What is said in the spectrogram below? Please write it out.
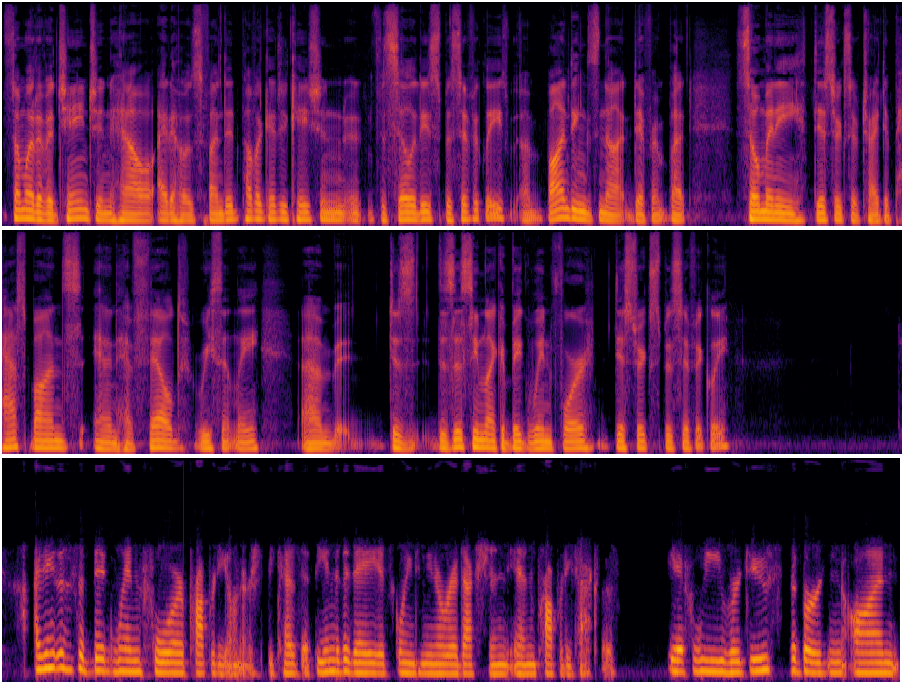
somewhat of a change in how Idaho's funded public education uh, facilities specifically. Uh, bonding's not different, but so many districts have tried to pass bonds and have failed recently. Um, does does this seem like a big win for districts specifically? I think this is a big win for property owners because at the end of the day, it's going to mean a reduction in property taxes if we reduce the burden on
